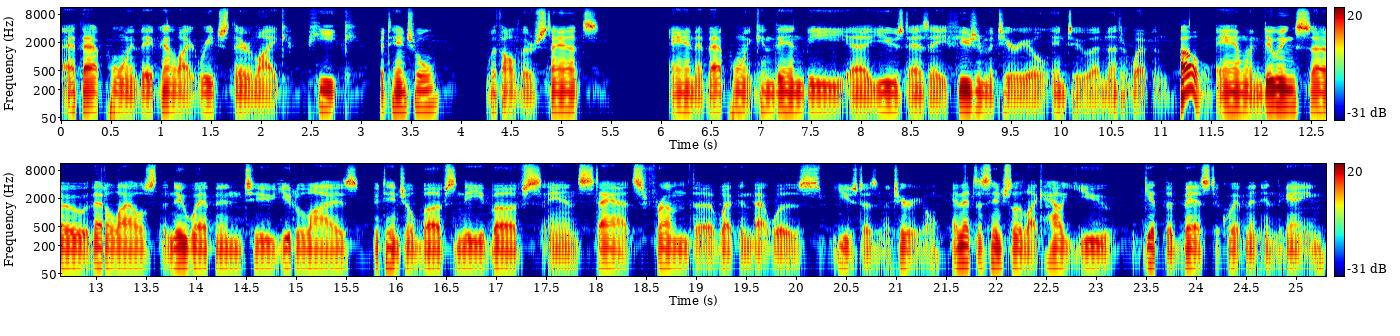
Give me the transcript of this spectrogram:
at that point they've kind of like reached their like peak potential with all their stats, and at that point can then be uh, used as a fusion material into another weapon. Oh, And when doing so, that allows the new weapon to utilize potential buffs and debuffs and stats from the weapon that was used as a material. And that's essentially like how you get the best equipment in the game.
